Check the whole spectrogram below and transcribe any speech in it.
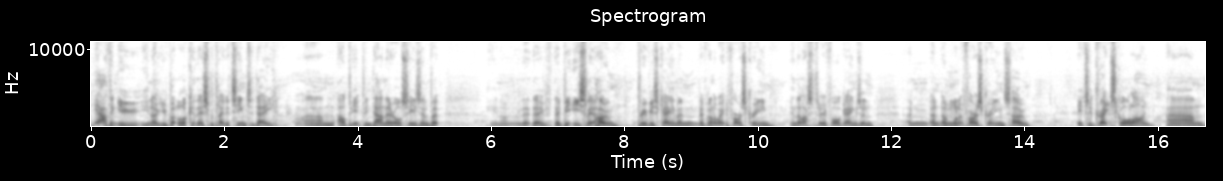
Yeah, I think you you know you've got to look at this. We played a team today, um, albeit been down there all season, but you know they've they beat Eastleigh at home previous game, and they've gone away to Forest Green in the last three or four games, and and, and, and won at Forest Green. So it's a great scoreline. Um,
